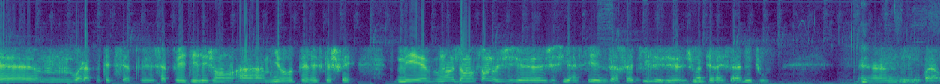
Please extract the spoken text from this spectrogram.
Euh, voilà, peut-être ça peut, ça peut aider les gens à mieux repérer ce que je fais. Mais euh, bon, dans l'ensemble, je, je suis assez versatile, et je, je m'intéresse à de tout. Euh, voilà.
